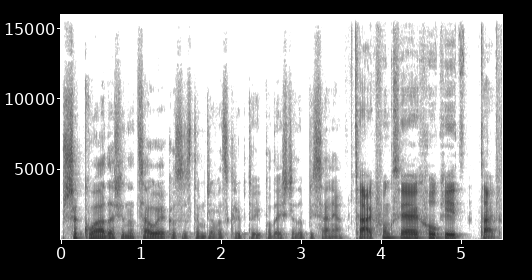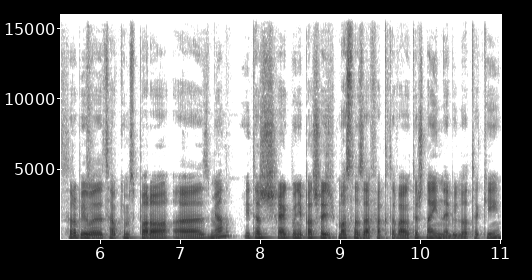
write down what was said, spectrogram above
przekłada się na cały ekosystem JavaScriptu i podejścia do pisania. Tak, funkcje hooki tak, zrobiły całkiem sporo e, zmian i też jakby nie patrzeć, mocno zaafektowały też na inne biblioteki,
